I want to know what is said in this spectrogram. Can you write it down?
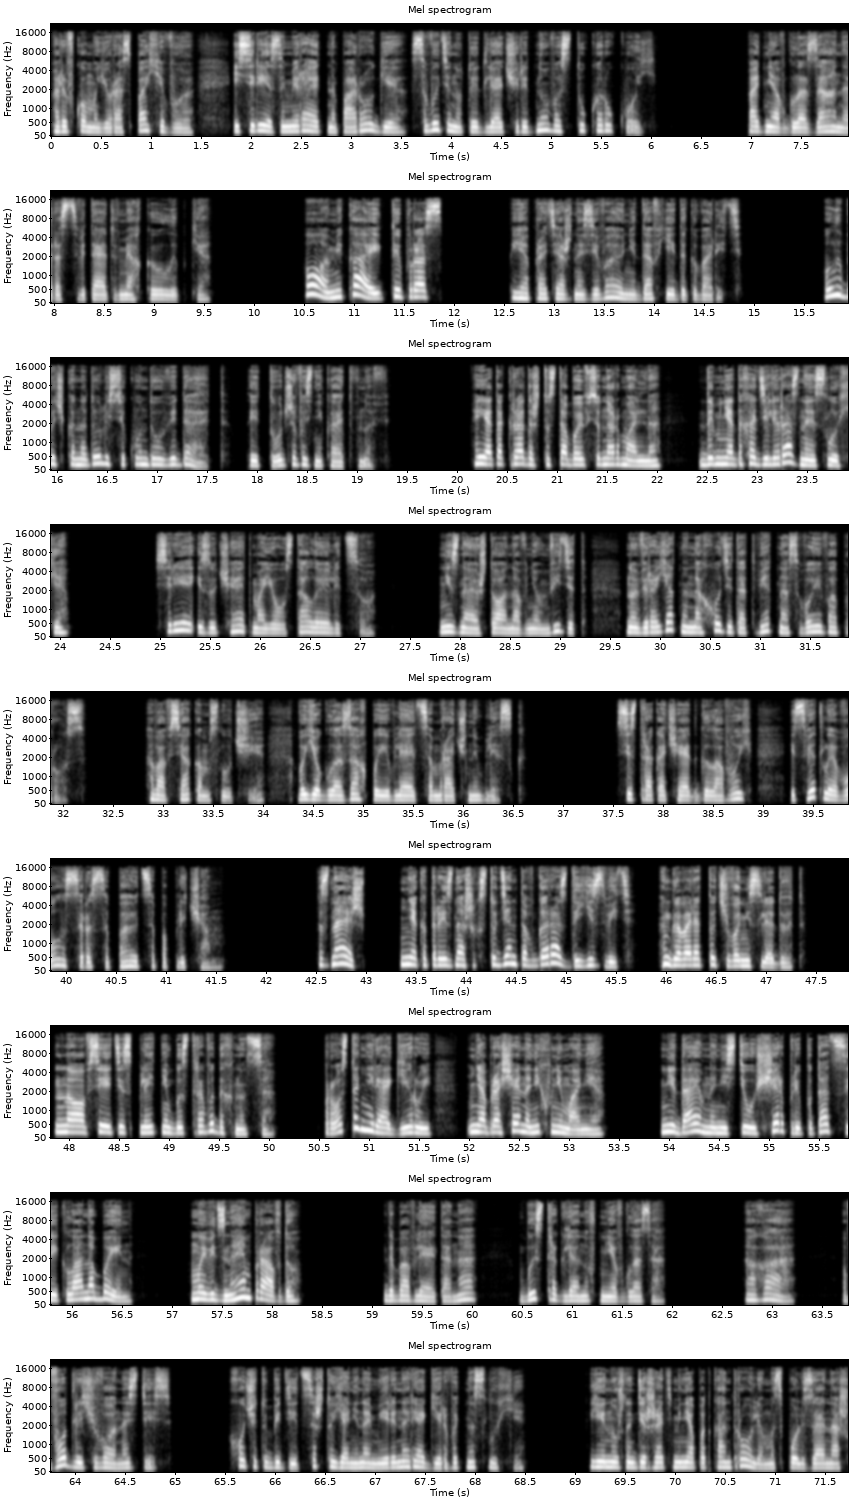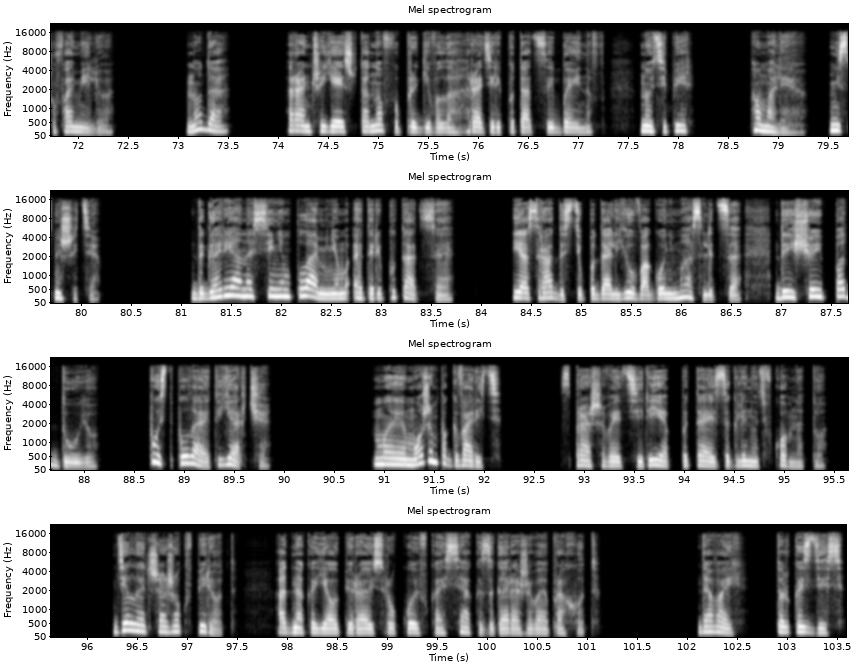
Рывком ее распахиваю, и Сирия замирает на пороге с вытянутой для очередного стука рукой. Подняв глаза, она расцветает в мягкой улыбке. «О, Микай, ты прос...» Я протяжно зеваю, не дав ей договорить. Улыбочка на долю секунды увядает и тут же возникает вновь. Я так рада, что с тобой все нормально. До меня доходили разные слухи». Сирия изучает мое усталое лицо. Не знаю, что она в нем видит, но, вероятно, находит ответ на свой вопрос. Во всяком случае, в ее глазах появляется мрачный блеск. Сестра качает головой, и светлые волосы рассыпаются по плечам. «Знаешь, некоторые из наших студентов гораздо язвить. Говорят то, чего не следует. Но все эти сплетни быстро выдохнутся. Просто не реагируй, не обращай на них внимания. Не дай им нанести ущерб репутации клана Бэйн. Мы ведь знаем правду», — добавляет она, быстро глянув мне в глаза. «Ага, вот для чего она здесь. Хочет убедиться, что я не намерена реагировать на слухи. Ей нужно держать меня под контролем, используя нашу фамилию. Ну да, Раньше я из штанов выпрыгивала ради репутации Бэйнов, но теперь... Умоляю, не смешите. Да гори она синим пламенем, эта репутация. Я с радостью подолью в огонь маслица, да еще и подую. Пусть пылает ярче. «Мы можем поговорить?» — спрашивает Сирия, пытаясь заглянуть в комнату. Делает шажок вперед, однако я упираюсь рукой в косяк, загораживая проход. «Давай, только здесь».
